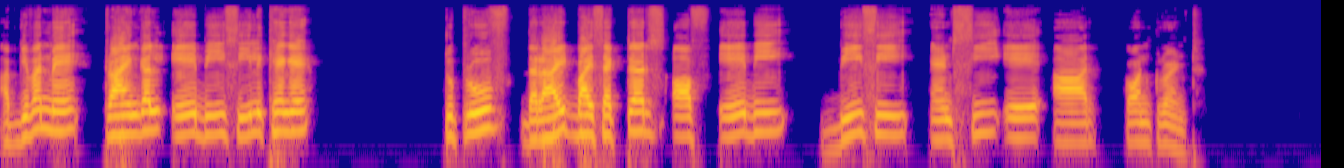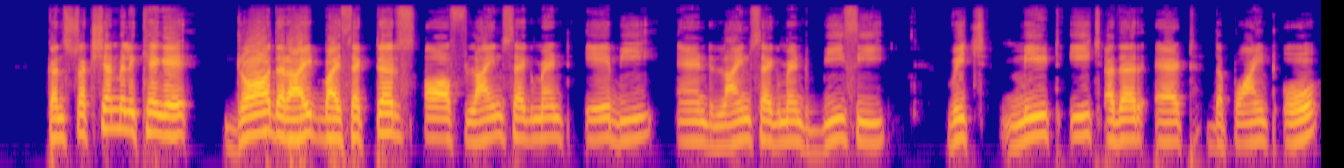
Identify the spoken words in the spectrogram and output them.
अब गिवन में ट्राइंगल ए बी सी लिखेंगे। To prove the right bisectors of A B B C and C A are concurrent construction में लिखेंगे draw the right bisectors of line segment A B and line segment BC which meet each other at the point O.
